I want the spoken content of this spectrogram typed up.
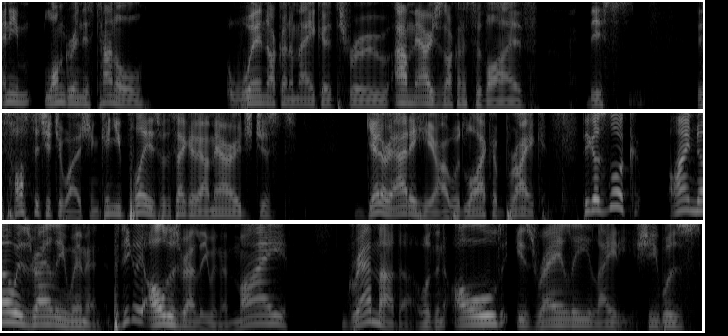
any longer in this tunnel, we're not going to make it through. Our marriage is not going to survive this this hostage situation. Can you please, for the sake of our marriage, just get her out of here? I would like a break. Because look, I know Israeli women, particularly old Israeli women. My grandmother was an old Israeli lady. She was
